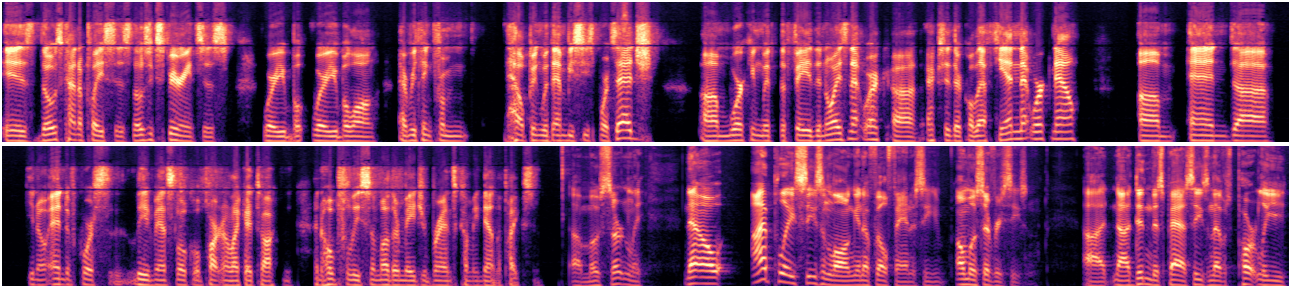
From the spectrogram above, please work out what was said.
is those kind of places those experiences where you where you belong. Everything from helping with NBC Sports Edge, um, working with the Fade the Noise Network. Uh, actually, they're called FTN Network now, um, and uh, you know, and of course the Advanced Local partner, like I talked, and hopefully some other major brands coming down the pike soon. Uh, most certainly. Now, I play season long NFL fantasy almost every season. Uh, now, I didn't this past season. That was partly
